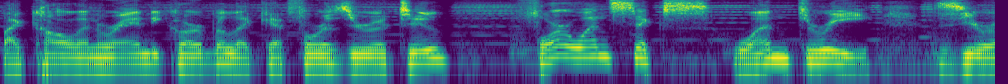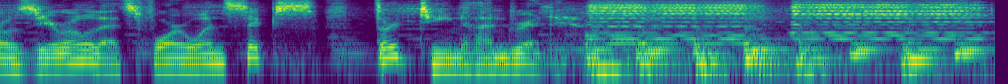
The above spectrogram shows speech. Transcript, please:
by calling Randy Korbelik at 402 416 1300. That's 416 1300.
